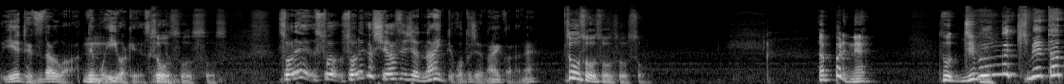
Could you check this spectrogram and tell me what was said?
家手伝うわ。でもいいわけですよ、そうそうそうそうそれそそれが幸せじゃないってことじゃないからね。そうそうそうそうそう。やっぱりねそう自分が決めたっ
